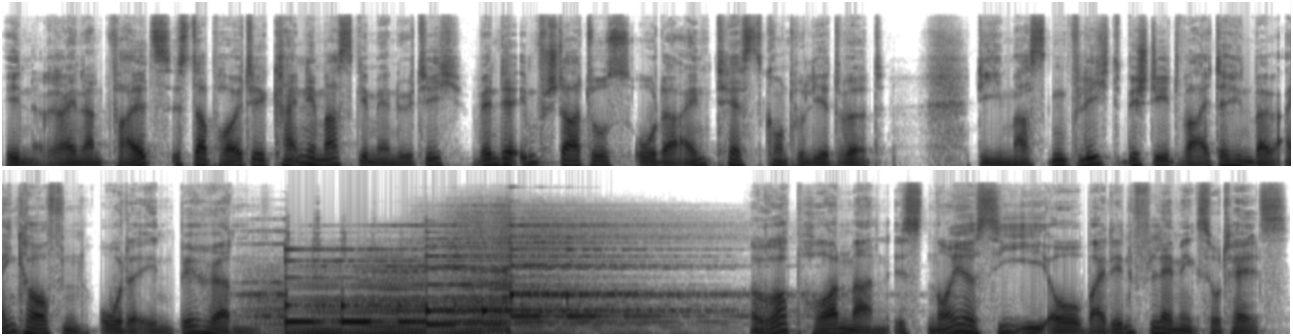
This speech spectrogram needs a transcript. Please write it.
In Rheinland-Pfalz ist ab heute keine Maske mehr nötig, wenn der Impfstatus oder ein Test kontrolliert wird. Die Maskenpflicht besteht weiterhin beim Einkaufen oder in Behörden. Rob Hornmann ist neuer CEO bei den Flemings Hotels.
